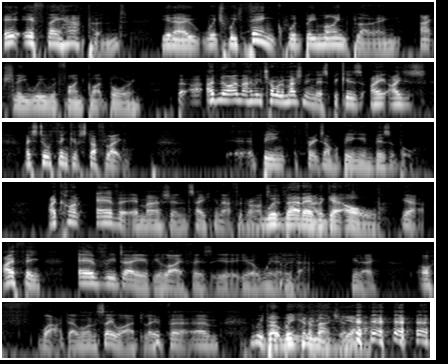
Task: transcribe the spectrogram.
if they happened, you know, which we think would be mind blowing. Actually, we would find quite boring. But I, I know I'm having trouble imagining this because I, I I still think of stuff like uh, being, for example, being invisible. I can't ever imagine taking that for granted. Would that ever get old? Yeah, I think every day of your life is you're a winner with that. You know, off. Well, I don't want to say what I'd do, but um, We don't. we can imagine. Yeah.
